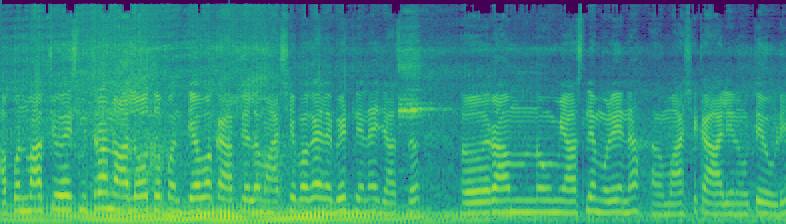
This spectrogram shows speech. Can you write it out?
आपण मागच्या वेळेस मित्रांनो आलो होतो पण तेव्हा काय आपल्याला मासे बघायला भेटले नाही जास्त. रामनवमी असल्यामुळे ना मासे काय आले नव्हते एवढे.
